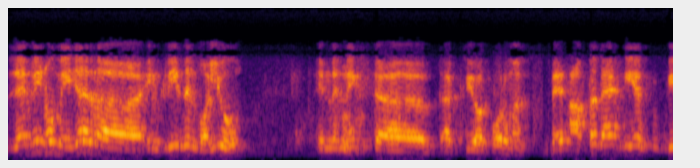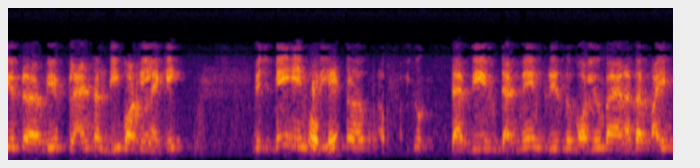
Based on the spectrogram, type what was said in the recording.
there will be no major uh, increase in volume in the next uh, uh, three or four months. Then after that, we have we have, uh, we have planned some debottlenecking, which may increase okay. the uh, that we that may increase the volume by another five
